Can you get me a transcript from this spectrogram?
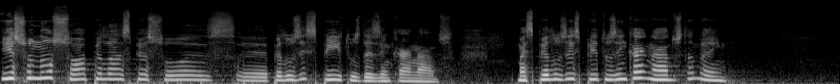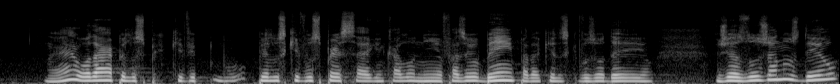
isso não só pelas pessoas, é, pelos espíritos desencarnados, mas pelos espíritos encarnados também. Né? Orar pelos que, pelos que vos perseguem, caluniam, fazer o bem para aqueles que vos odeiam. Jesus já nos deu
